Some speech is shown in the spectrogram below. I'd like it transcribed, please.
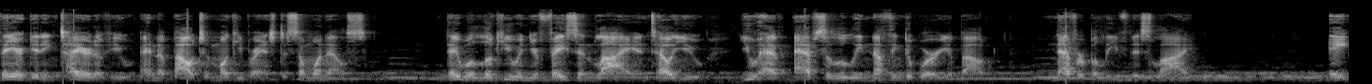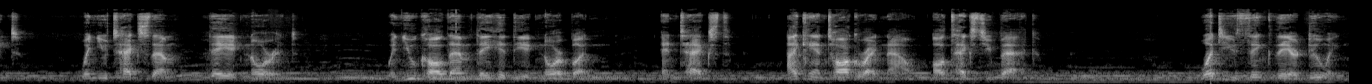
They are getting tired of you and about to monkey branch to someone else. They will look you in your face and lie and tell you you have absolutely nothing to worry about. Never believe this lie. 8. When you text them, they ignore it. When you call them, they hit the ignore button and text, I can't talk right now, I'll text you back. What do you think they are doing?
